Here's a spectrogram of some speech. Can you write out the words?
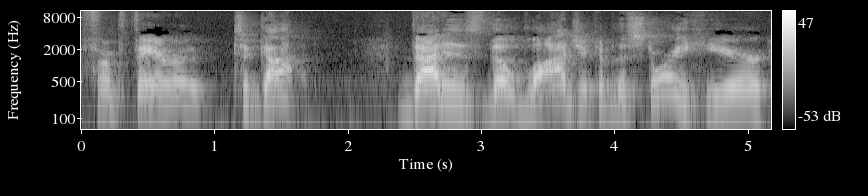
from Pharaoh to God that is the logic of the story here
